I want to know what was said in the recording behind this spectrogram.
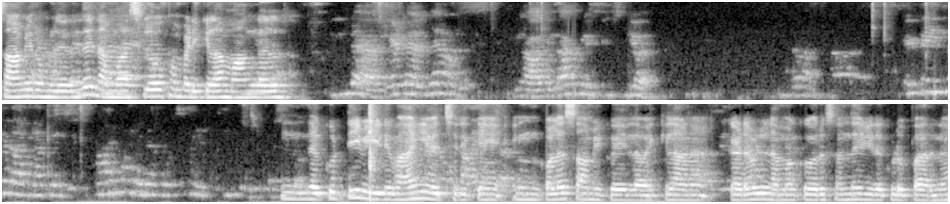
சாமி ரூமிலிருந்து நம்ம ஸ்லோகம் படிக்கலாம். வாங்கள் இந்த குட்டி வீடு வாங்கி வச்சுருக்கேன். எங்கள் குலசாமி கோயிலில் வைக்கலான்னு. கடவுள் நமக்கு ஒரு சொந்த வீடு கொடுப்பாருன்னு.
